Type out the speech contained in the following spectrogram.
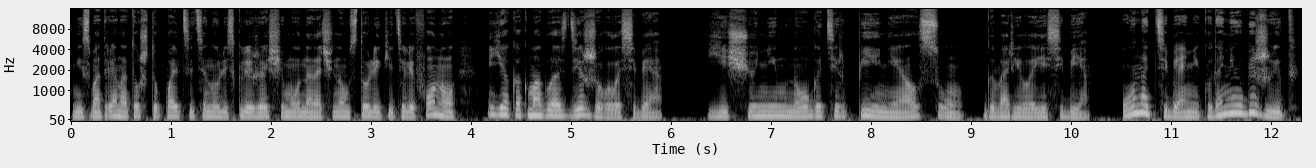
Несмотря на то, что пальцы тянулись к лежащему на ночном столике телефону, я как могла сдерживала себя. Еще немного терпения, Алсу», — говорила я себе. «Он от тебя никуда не убежит.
